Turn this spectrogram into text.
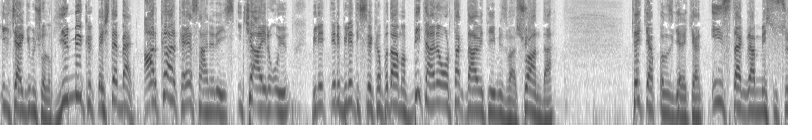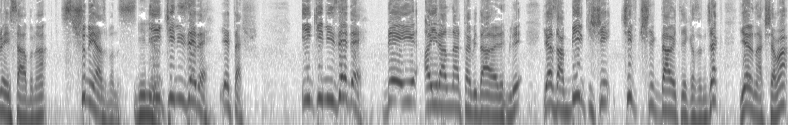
İlker Gümüşoluk 21.45'te ben arka arkaya sahnedeyiz. İki ayrı oyun biletleri Biletix ve kapıda ama bir tane ortak davetiyemiz var şu anda. Tek yapmanız gereken Instagram mesut süre hesabına şunu yazmanız. Geliyor. İkinize de yeter. İkinize de D'yi ayıranlar tabii daha önemli. Yazan bir kişi çift kişilik davetiye kazanacak. Yarın akşama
